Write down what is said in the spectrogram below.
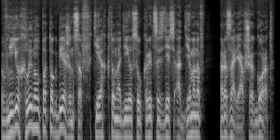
В нее хлынул поток беженцев, тех, кто надеялся укрыться здесь от демонов, разорявших город.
